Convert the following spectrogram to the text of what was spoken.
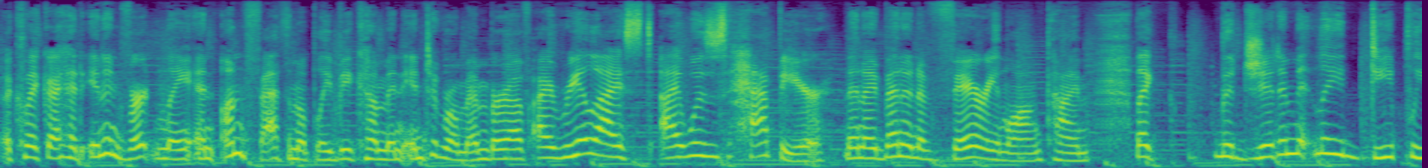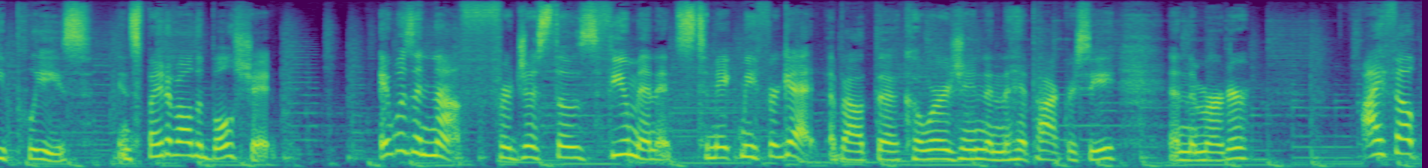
a clique I had inadvertently and unfathomably become an integral member of, I realized I was happier than I'd been in a very long time. Like, legitimately deeply pleased, in spite of all the bullshit. It was enough for just those few minutes to make me forget about the coercion and the hypocrisy and the murder. I felt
